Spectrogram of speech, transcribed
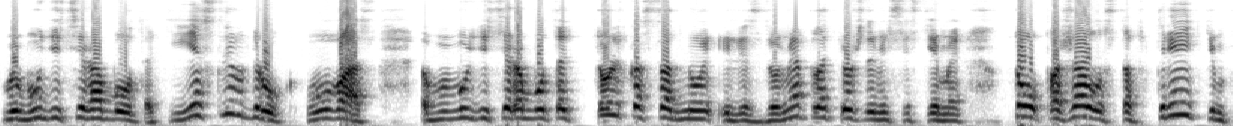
вы будете работать. Если вдруг у вас вы будете работать только с одной или с двумя платежными системами, то, пожалуйста, в третьем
